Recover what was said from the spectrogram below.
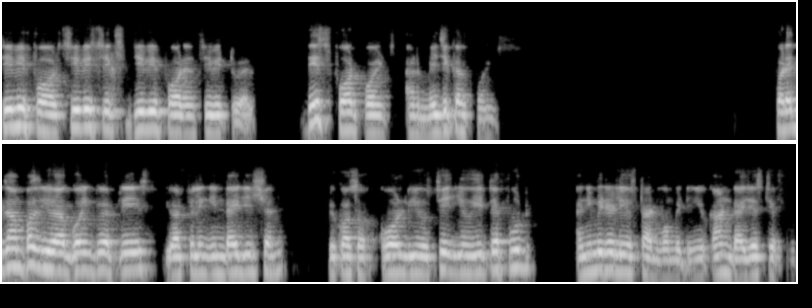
CV4, CV6, GV4 and CV12. These four points are magical points. For example, you are going to a place, you are feeling indigestion because of cold, you see, you eat a food, and immediately you start vomiting. You can't digest your food.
